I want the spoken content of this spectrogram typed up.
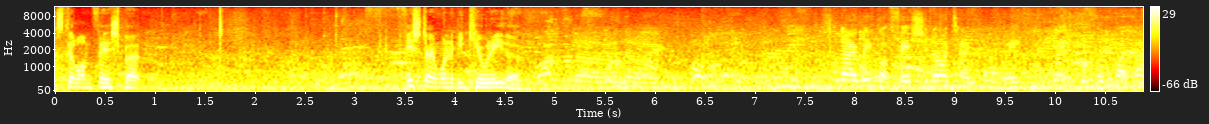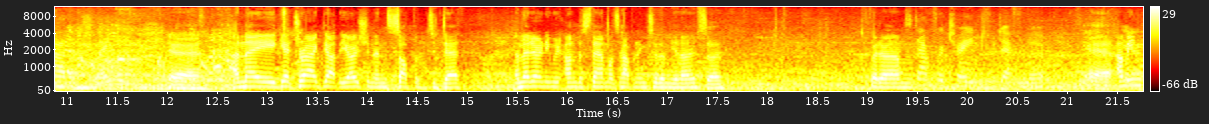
still on fish, but fish don't want to be killed either. No, we've got fish in our tank, haven't we? It makes me feel quite bad actually. Yeah, and they get dragged out the ocean and suffered to death, and they don't even understand what's happening to them, you know. So, but um, Stand for a change for definite. yeah, I mean,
